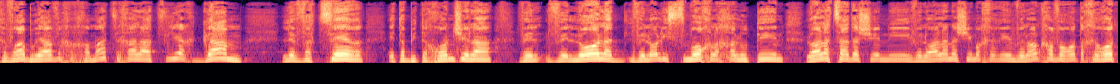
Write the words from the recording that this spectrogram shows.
חברה בריאה וחכמה צריכה להצליח גם לבצר את הביטחון שלה ו- ולא, ולא לסמוך לחלוטין לא על הצד השני ולא על אנשים אחרים ולא על חברות אחרות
